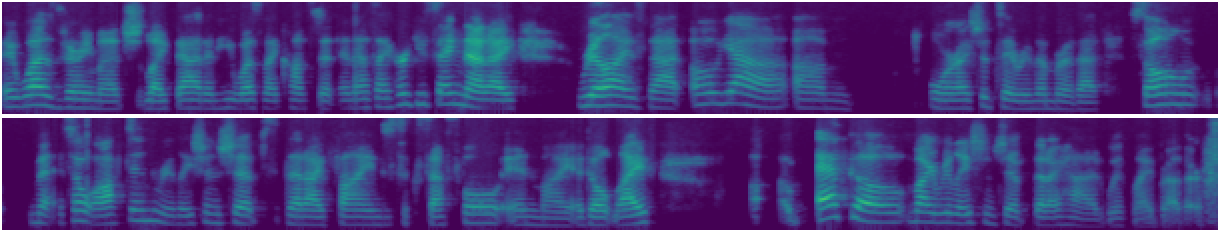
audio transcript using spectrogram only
it was very much like that, and he was my constant. And as I heard you saying that, I realized that oh yeah, um, or I should say, remember that so so often relationships that I find successful in my adult life echo my relationship that I had with my brother.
